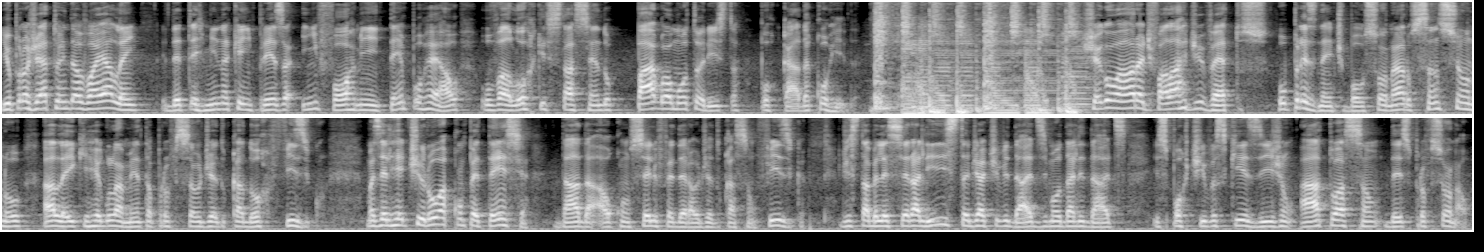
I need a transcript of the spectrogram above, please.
E o projeto ainda vai além e determina que a empresa informe em tempo real o valor que está sendo pago ao motorista por cada corrida. Chegou a hora de falar de vetos. O presidente Bolsonaro sancionou a lei que regulamenta a profissão de educador físico, mas ele retirou a competência dada ao Conselho Federal de Educação Física de estabelecer a lista de atividades e modalidades esportivas que exijam a atuação desse profissional.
